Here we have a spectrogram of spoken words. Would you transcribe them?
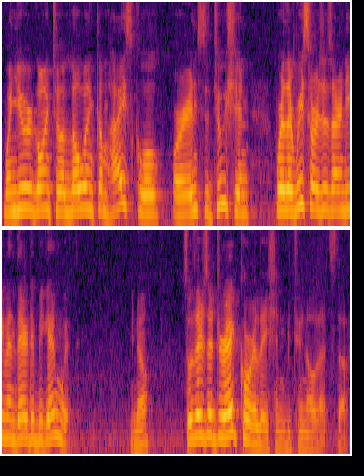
when you're going to a low income high school or institution where the resources aren't even there to begin with. You know? So there's a direct correlation between all that stuff.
